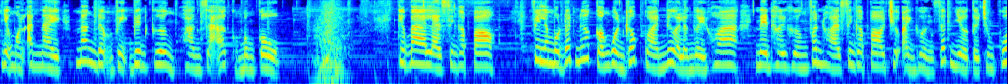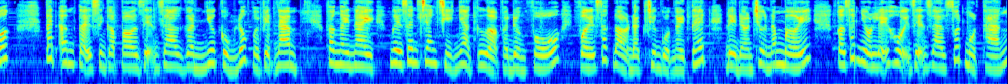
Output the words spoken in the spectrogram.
Những món ăn này mang đậm vị biên cương, hoang dã của Mông Cổ. Thứ ba là Singapore. Vì là một đất nước có nguồn gốc quá nửa là người Hoa nên hơi hướng văn hóa Singapore chịu ảnh hưởng rất nhiều từ Trung Quốc. Tết âm tại Singapore diễn ra gần như cùng lúc với Việt Nam. Và ngày này, người dân trang trí nhà cửa và đường phố với sắc đỏ đặc trưng của ngày Tết để đón chờ năm mới. Có rất nhiều lễ hội diễn ra suốt một tháng,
